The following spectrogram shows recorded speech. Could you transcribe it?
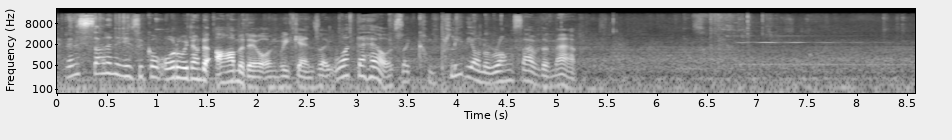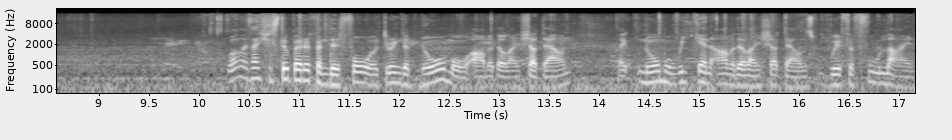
and then suddenly it's to go all the way down to Armadale on weekends. Like, what the hell? It's like completely on the wrong side of the map. Well, it's actually still better than before during the normal Armadale line shutdown. Like normal weekend Armadale line shutdowns with the full line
